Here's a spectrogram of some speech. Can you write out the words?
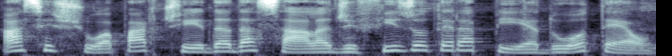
Assistiu a partida da sala de fisioterapia do hotel.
